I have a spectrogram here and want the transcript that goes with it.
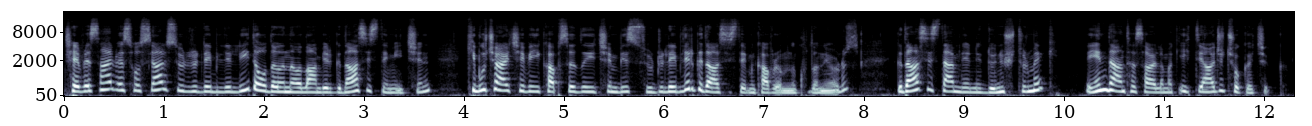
çevresel ve sosyal sürdürülebilirliği de odağına alan bir gıda sistemi için ki bu çerçeveyi kapsadığı için biz sürdürülebilir gıda sistemi kavramını kullanıyoruz. Gıda sistemlerini dönüştürmek ve yeniden tasarlamak ihtiyacı çok açık.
